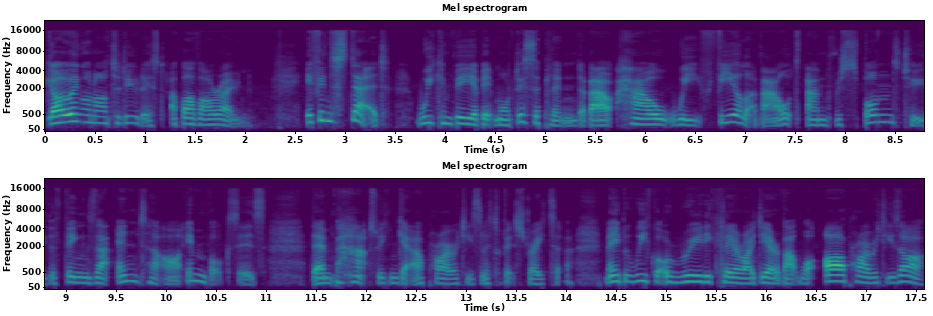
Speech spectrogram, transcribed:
going on our to do list above our own. If instead we can be a bit more disciplined about how we feel about and respond to the things that enter our inboxes, then perhaps we can get our priorities a little bit straighter. Maybe we've got a really clear idea about what our priorities are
